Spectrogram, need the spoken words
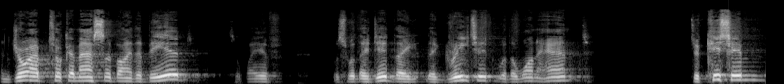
And Joab took Amasa by the beard. It's a way of, was what they did. They, they greeted with the one hand to kiss him.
